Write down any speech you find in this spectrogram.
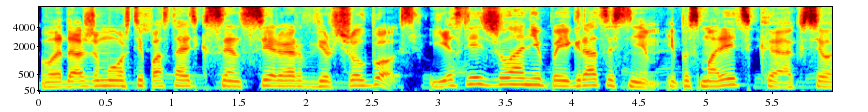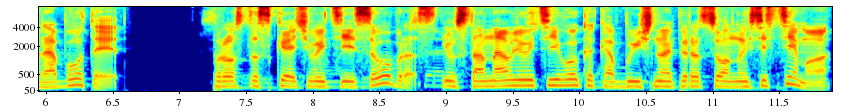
Вы даже можете поставить Xen сервер в VirtualBox, если есть желание поиграться с ним и посмотреть, как все работает. Просто скачивайте ISO-образ и устанавливайте его как обычную операционную систему.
